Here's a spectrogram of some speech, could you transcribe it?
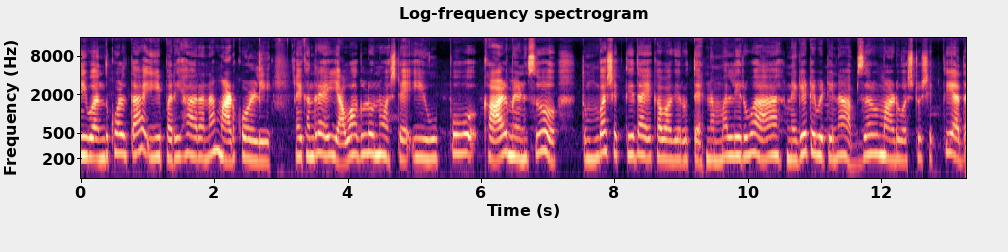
ನೀವು ಅಂದ್ಕೊಳ್ತಾ ಈ ಪರಿಹಾರನ ಮಾಡಿಕೊಳ್ಳಿ. ಯಾಕಂದರೆ ಯಾವಾಗಲೂ ಅಷ್ಟೇ, ಈ ಉಪ್ಪು, ಕಾಳು, ಮೆಣಸು ತುಂಬ ಶಕ್ತಿದಾಯಕವಾಗಿರುತ್ತೆ. ನಮ್ಮಲ್ಲಿರುವ ನೆಗೆಟಿವಿಟಿನ ಅಬ್ಸರ್ವ್ ಮಾಡುವಷ್ಟು ಶಕ್ತಿ ಅದ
